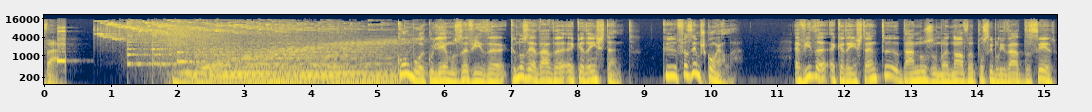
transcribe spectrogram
Viva! Como acolhemos a vida que nos é dada a cada instante? Que fazemos com ela? A vida, a cada instante, dá-nos uma nova possibilidade de ser,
